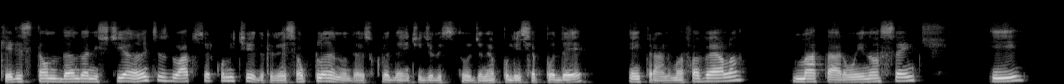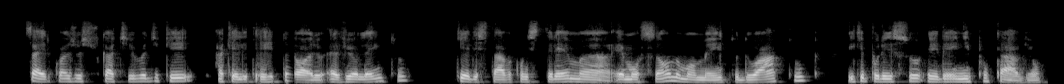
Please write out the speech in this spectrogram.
que eles estão dando anistia antes do ato ser cometido. Quer dizer, esse é o plano da excludente de licitude, né? A polícia poder entrar numa favela, matar um inocente e sair com a justificativa de que aquele território é violento, que ele estava com extrema emoção no momento do ato e que por isso ele é inimputável.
